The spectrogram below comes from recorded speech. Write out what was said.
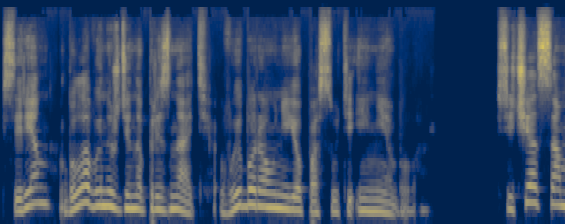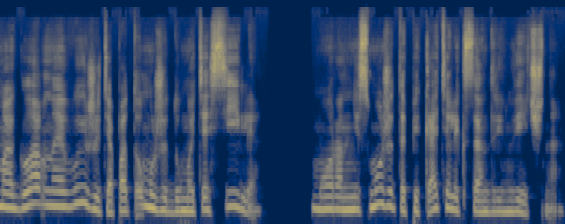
Сирен была вынуждена признать, выбора у нее, по сути, и не было. Сейчас самое главное — выжить, а потом уже думать о силе. Моран не сможет опекать Александрин вечно.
